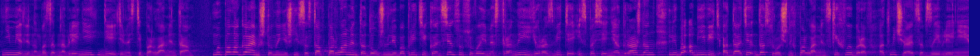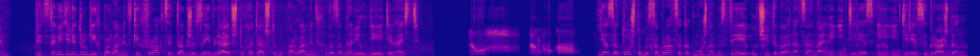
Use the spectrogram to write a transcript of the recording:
немедленном возобновлении деятельности парламента. Мы полагаем, что нынешний состав парламента должен либо прийти к консенсусу во имя страны, ее развития и спасения граждан, либо объявить о дате досрочных парламентских выборов, отмечается в заявлении. Представители других парламентских фракций также заявляют, что хотят, чтобы парламент возобновил деятельность. Я за то, чтобы собраться как можно быстрее, учитывая национальный интерес и интересы граждан.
